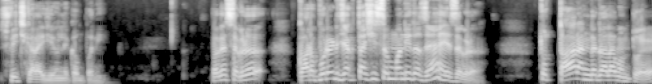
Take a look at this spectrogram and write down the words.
स्विच करायची म्हणले कंपनी बघा सगळं कॉर्पोरेट जगताशी संबंधितच आहे हे सगळं. तो तार अंगदाला म्हणतोय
